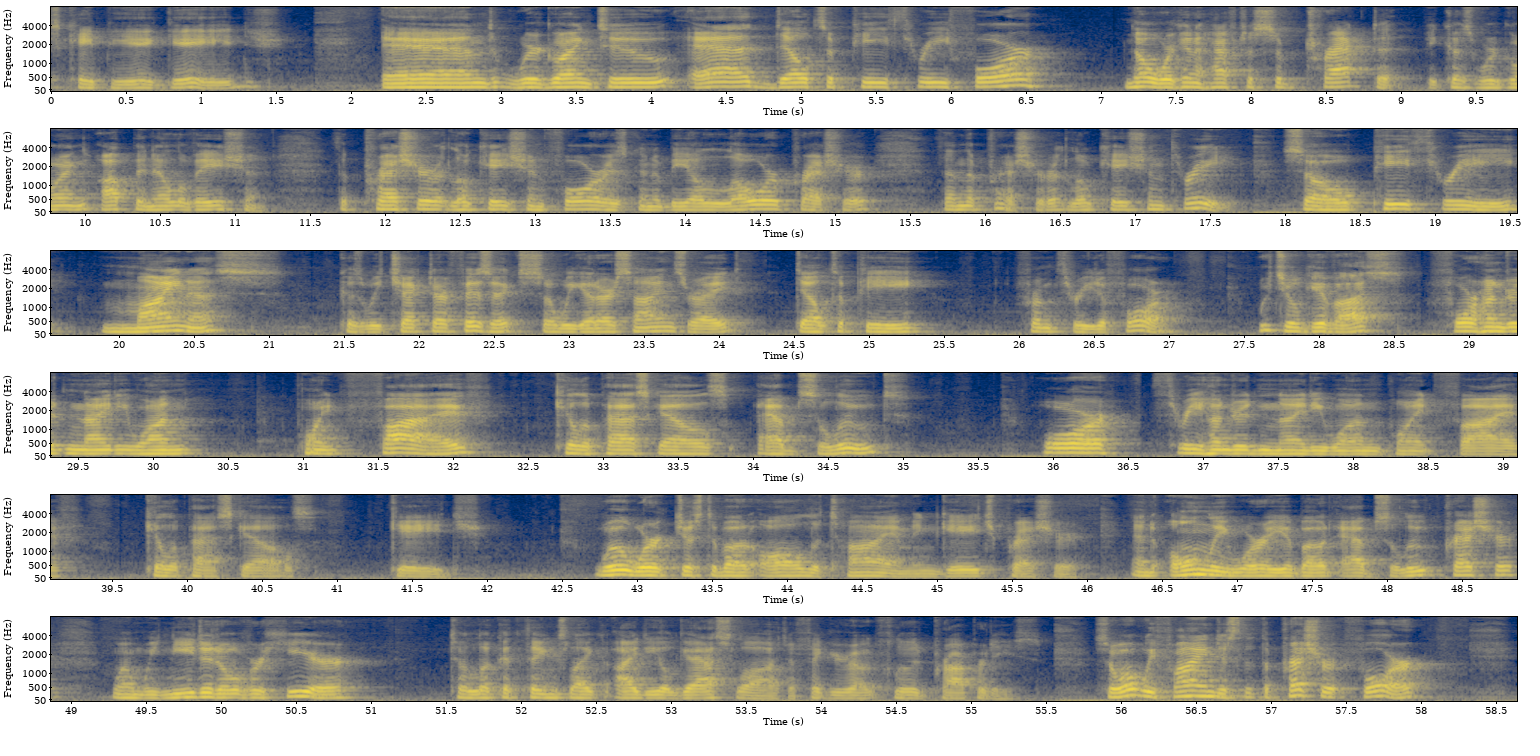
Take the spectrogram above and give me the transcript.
kPa gauge. And we're going to add delta P3, 4. No, we're going to have to subtract it because we're going up in elevation. The pressure at location 4 is going to be a lower pressure than the pressure at location 3. So P3 minus, because we checked our physics, so we get our signs right, delta P from 3 to 4, which will give us 491.5 kilopascals absolute or 391.5 kilopascals gauge. We'll work just about all the time in gauge pressure and only worry about absolute pressure when we need it over here to look at things like ideal gas law to figure out fluid properties. So what we find is that the pressure at 4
